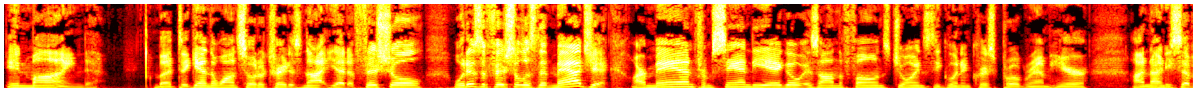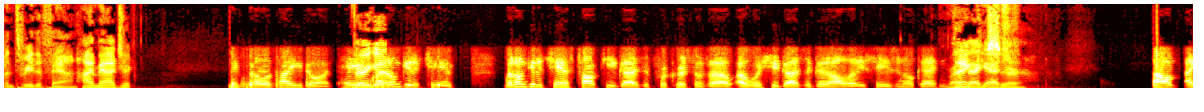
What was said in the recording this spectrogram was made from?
in mind. But again, the Juan Soto trade is not yet official. What is official is that Magic, our man from San Diego, is on the phones, joins the Gwynn and Chris program here on 97.3 The Fan. Hi, Magic. Hey fellas, how you doing? Hey, Very if I don't get a chance, if I don't get a chance to talk to you guys before Christmas, I, I wish you guys a good holiday season. Okay. Right Thank back you, at you. sir. Uh, I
